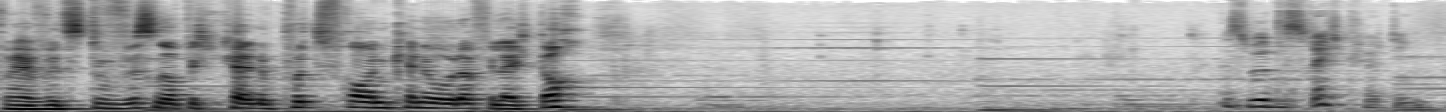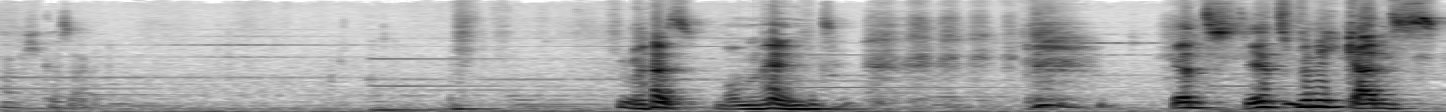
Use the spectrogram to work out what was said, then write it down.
Woher willst du wissen, ob ich keine Putzfrauen kenne oder vielleicht doch? Das würde es rechtfertigen, habe ich gesagt. Was? Moment. Jetzt, jetzt bin ich ganz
